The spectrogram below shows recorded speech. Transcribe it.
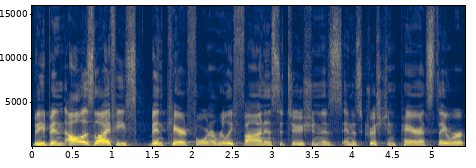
But he'd been, all his life, he's been cared for in a really fine institution. His, and his Christian parents, they were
